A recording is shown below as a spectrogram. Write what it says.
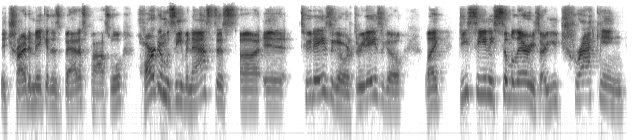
They try to make it as bad as possible. Harden was even asked this uh, two days ago or three days ago. Like, do you see any similarities? Are you tracking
